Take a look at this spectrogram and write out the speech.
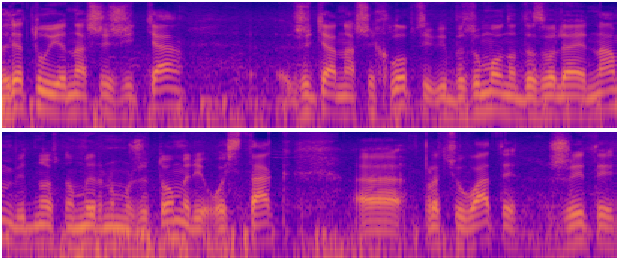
рятує наше життя, життя наших хлопців і безумовно дозволяє нам відносно мирному Житомирі ось так е, працювати, жити,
